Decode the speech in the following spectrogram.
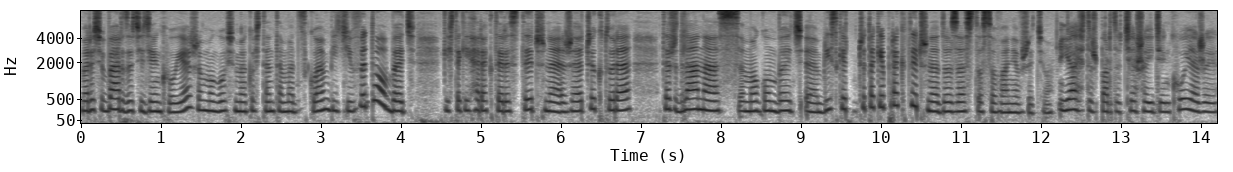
Marysiu, bardzo Ci dziękuję, że mogłyśmy jakoś ten temat zgłębić i wydobyć jakieś takie charakterystyczne rzeczy, które też dla nas mogą być e, bliskie, czy takie praktyczne do zastosowania w życiu. Ja się też bardzo cieszę i dziękuję, że,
